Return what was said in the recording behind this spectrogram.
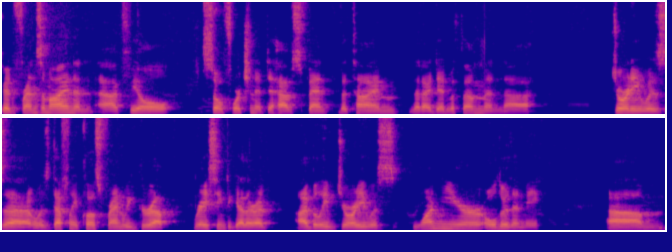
good friends of mine, and I feel so fortunate to have spent the time that I did with them. And uh, Jordie was uh, was definitely a close friend. We grew up racing together. I, I believe Jordie was one year older than me. Um,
